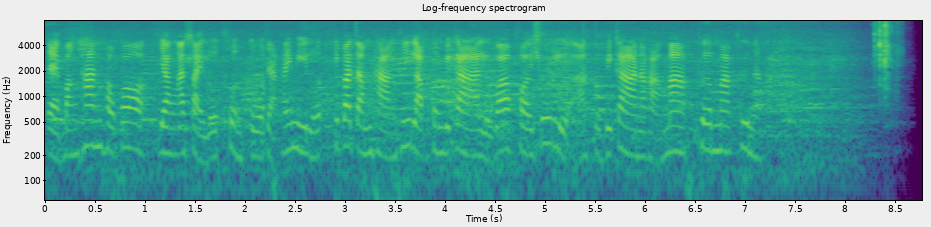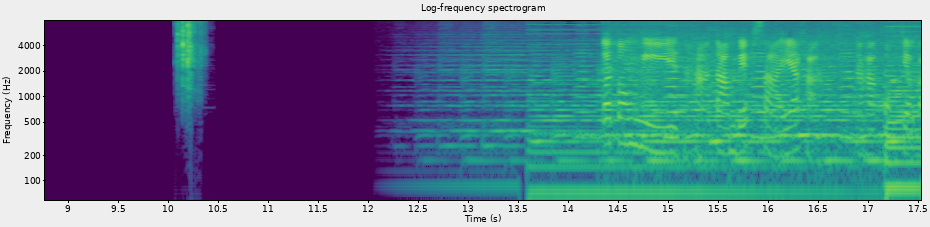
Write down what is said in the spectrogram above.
แต่บางท่านเขาก็ยังอาศัยรถส่วนตัวอยากให้มีรถที่ประจำทางที่รับคนพิการ หรือว่าคอยช่วยเหลือคนพิการนะคะมากเพิ่มมากขึ้นนะคะก็ต้องมีหาตามเว็บไซต์อะค่ะนะคะของเกี่ยวกับ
